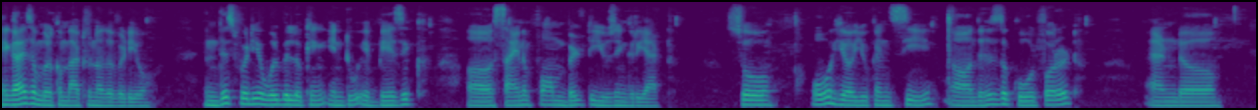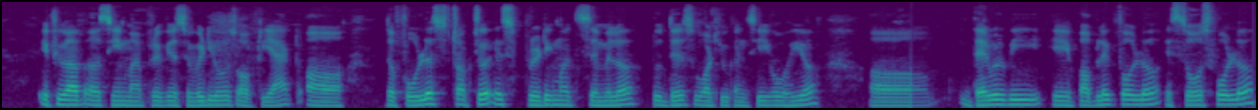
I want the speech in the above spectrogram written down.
Hey guys and welcome back to another video. In this video we'll be looking into a basic uh, sign up form built using React. So over here you can see uh, this is the code for it and uh, if you have uh, seen my previous videos of React uh, the folder structure is pretty much similar to this what you can see over here. Uh, there will be a public folder, a source folder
